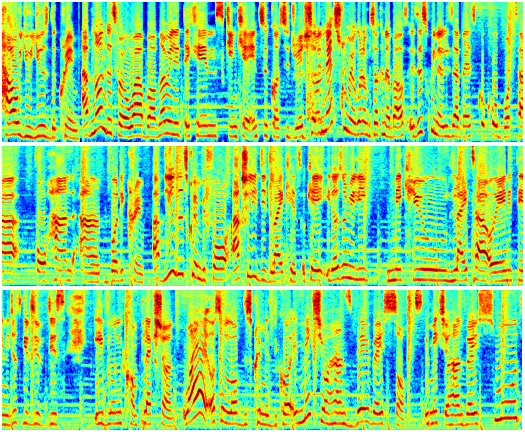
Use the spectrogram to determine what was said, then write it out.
how you use the cream. I've known this for a while but i've not really taken skincare into consideration. So the next cream we're going to be talking about is this queen elizabeth cocoa butter for hand and body cream. I've used this cream before actually did like it okay? It doesn't really make you lighter or anything it just gives you this even complexion. Why i also love this cream is because it makes your hands very very soft. It makes your hands very smooth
